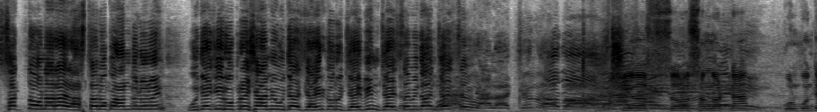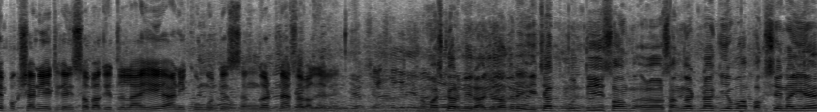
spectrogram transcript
सक्त होणार आहे. रास्ता रोको आंदोलन होईल. उद्याची रूपरेषा आम्ही उद्या जाहीर करू. जय भीम जय संविधान जय संविधान. पक्षीय सर्व संघटना कोणकोणत्या पक्षांनी या ठिकाणी सभा घेतलेला आहे आणि कोणकोणत्या संघटना सभा झाल्या आहेत? नमस्कार मी राजू ठाकरे याच्यात कोणतीही संघटना किंवा पक्ष नाही आहे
